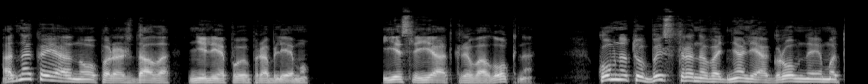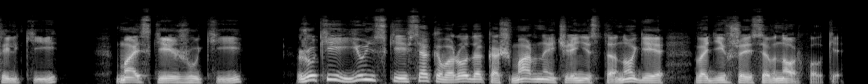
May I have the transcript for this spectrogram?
Однако и оно порождало нелепую проблему. Если я открывал окна, комнату быстро наводняли огромные мотыльки, майские жуки, жуки июньские и всякого рода кошмарные членистоногие, водившиеся в Норфолке.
